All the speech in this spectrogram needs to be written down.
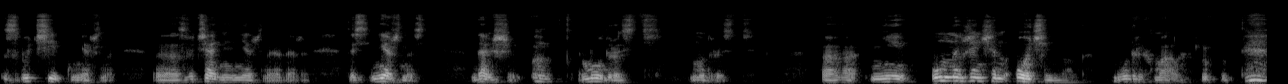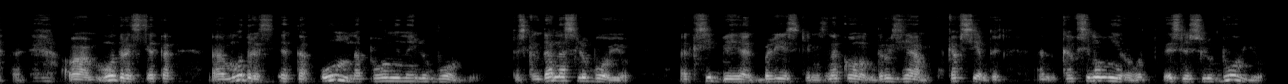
звучит нежно, э, звучание нежное даже. То есть нежность. Дальше. Мудрость мудрость. Не умных женщин очень много, мудрых мало. А мудрость это, э, мудрость это ум, наполненный любовью. То есть, когда нас любовью к себе, к близким, знакомым, друзьям, ко всем, то есть ко всему миру, вот если с любовью,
